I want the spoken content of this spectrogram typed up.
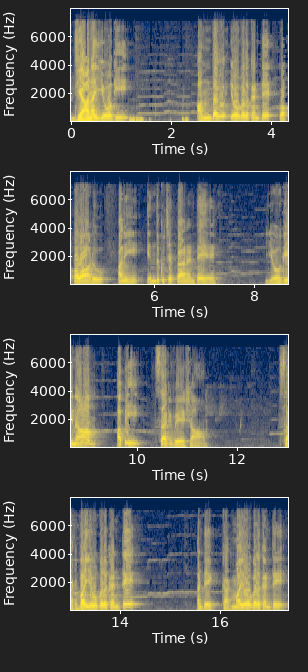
ధ్యాన యోగి అందరు యోగుల కంటే గొప్పవాడు అని ఎందుకు చెప్పానంటే యోగినాం అపి సర్వేషాం. సర్వయోగుల కంటే అంటే కర్మయోగుల కంటే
